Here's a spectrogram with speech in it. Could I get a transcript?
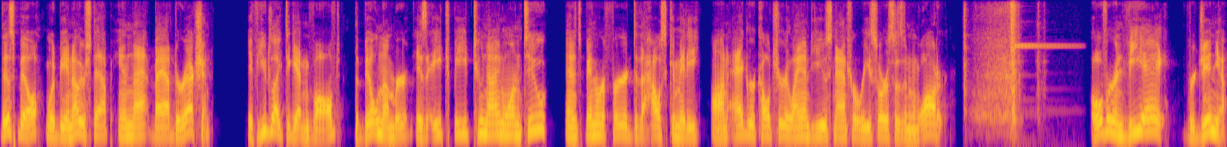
This bill would be another step in that bad direction. If you'd like to get involved, the bill number is HB 2912 and it's been referred to the House Committee on Agriculture, Land Use, Natural Resources, and Water. Over in VA, Virginia,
